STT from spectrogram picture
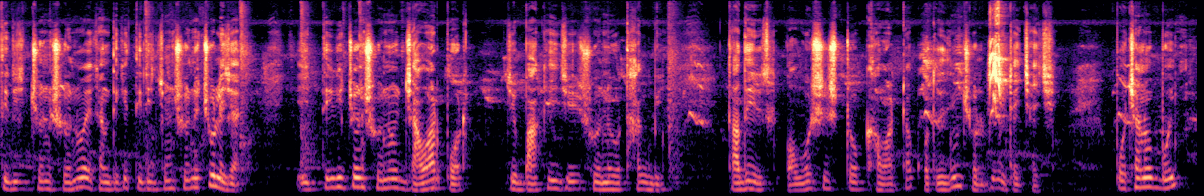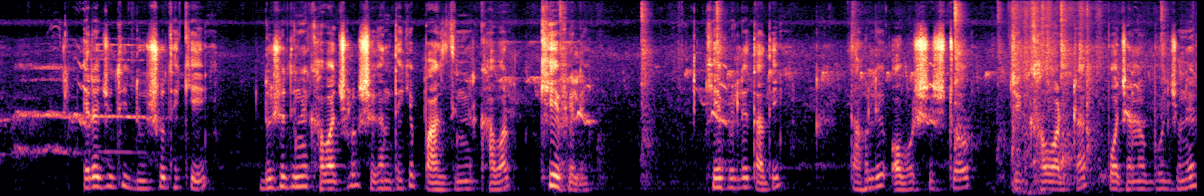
তিরিশ জন সৈন্য, এখান থেকে তিরিশ জন সৈন্য চলে যায়। এই তিরিশ জন সৈন্য যাওয়ার পর যে বাকি যে সৈন্য থাকবে, তাদের অবশিষ্ট খাবারটা কতদিন চলবে এটাই চাইছে। পঁচানব্বই, এরা যদি দুশো থেকে দুশো দিনের খাবার ছিল, সেখান থেকে পাঁচ দিনের খাবার খেয়ে ফেলে। খেয়ে ফেলে তাদের, তাহলে অবশিষ্ট যে খাবারটা পঁচানব্বই জনের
